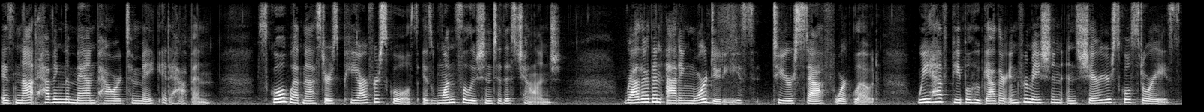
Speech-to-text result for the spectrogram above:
is not having the manpower to make it happen. School Webmasters PR for Schools is one solution to this challenge. Rather than adding more duties to your staff workload, we have people who gather information and share your school stories.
